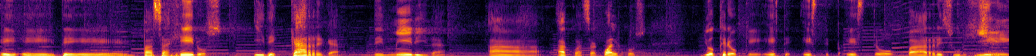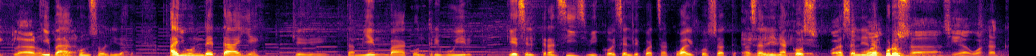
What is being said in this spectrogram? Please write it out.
eh, eh, de pasajeros y de carga de Mérida a, a Coatzacoalcos, yo creo que este, este, esto va a resurgir Sí, claro. y va a consolidar. Hay un detalle que también va a contribuir, que es el transísmico, es el de Coatzacoalcos a, a Salina, Cruz sí, a Oaxaca.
